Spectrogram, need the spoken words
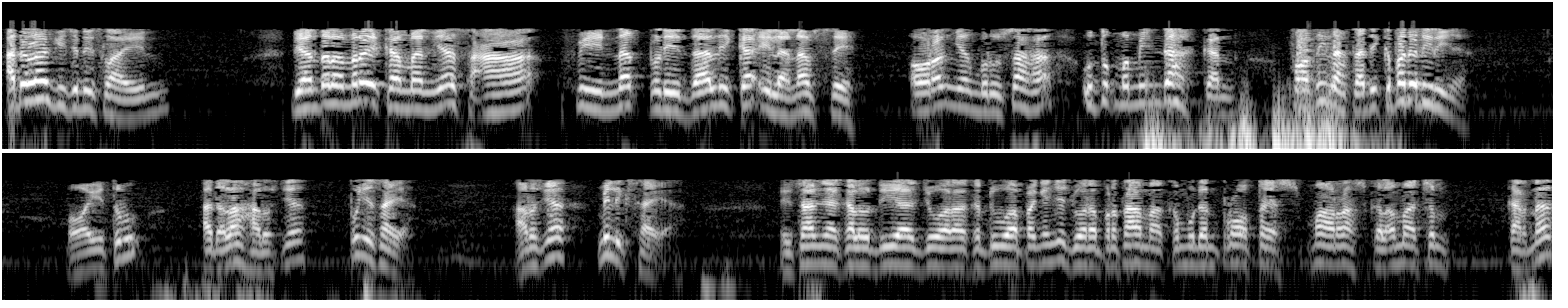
Ada lagi jenis lain di antara mereka man yas'a fi naqli dzalika ila nafsih orang yang berusaha untuk memindahkan fadilah tadi kepada dirinya. Bahwa itu adalah harusnya punya saya. Harusnya milik saya. Misalnya kalau dia juara kedua pengennya juara pertama, kemudian protes, marah segala macam karena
